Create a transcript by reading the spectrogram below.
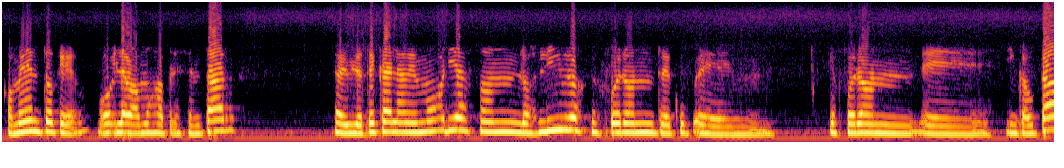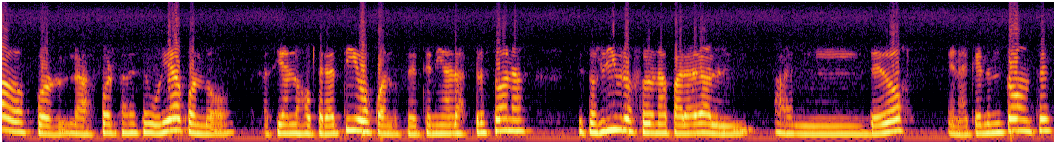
comento que hoy la vamos a presentar. La Biblioteca de la Memoria son los libros que fueron eh, que fueron incautados por las fuerzas de seguridad cuando hacían los operativos, cuando se detenían las personas. Esos libros fueron a parar al, al D2 en aquel entonces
